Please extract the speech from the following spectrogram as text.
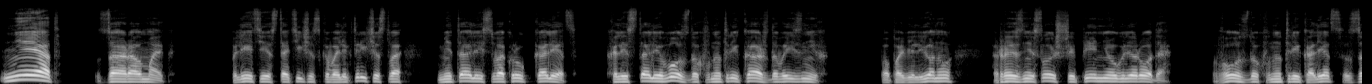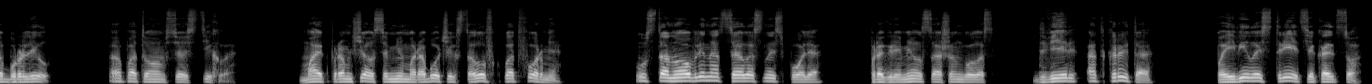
«Нет!» — заорал Майк. Плети статического электричества метались вокруг колец, хлестали воздух внутри каждого из них. По павильону разнеслось шипение углерода. Воздух внутри колец забурлил. А потом все стихло. Майк промчался мимо рабочих столов к платформе. «Установлена целостность поля», — прогремел Сашин голос. «Дверь открыта». Появилось третье кольцо.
